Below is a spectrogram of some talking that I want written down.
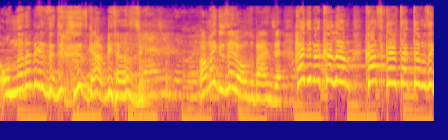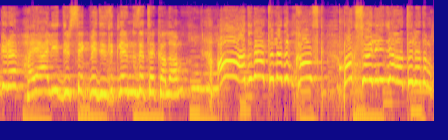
Onlara benzedi Rüzgar birazcık. Ama güzel oldu bence. Hadi bakalım. Kaskları taktığımıza göre hayali dirsek ve dizliklerimize takalım. Aa adını hatırladım kask. Bak söyleyince hatırladım.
